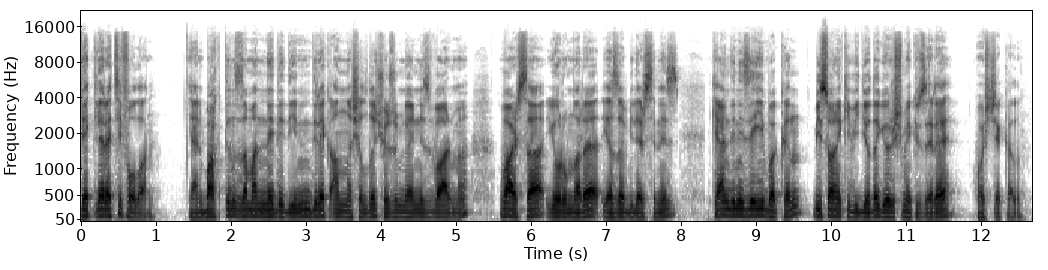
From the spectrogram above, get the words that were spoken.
deklaratif olan. Yani baktığınız zaman ne dediğinin direkt anlaşıldığı çözümleriniz var mı? Varsa yorumlara yazabilirsiniz. Kendinize iyi bakın. Bir sonraki videoda görüşmek üzere. Hoşçakalın.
